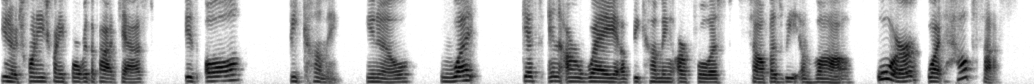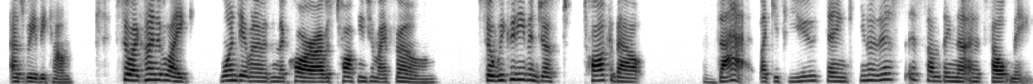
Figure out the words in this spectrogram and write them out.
you know, 2024 with the podcast is all becoming, you know, what gets in our way of becoming our fullest self as we evolve, or what helps us as we become. So I kind of like one day when I was in the car, I was talking to my phone. So we could even just talk about that. Like if you think, you know, this is something that has helped me,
